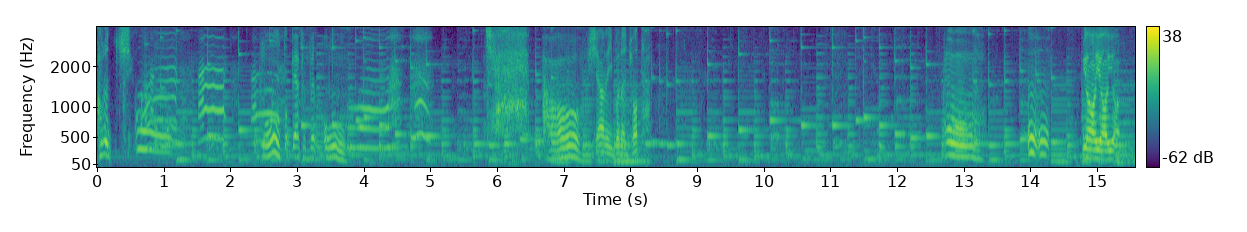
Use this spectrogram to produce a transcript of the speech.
그렇지. 오, 또 빼앗겨 빼. 오, 우와. 자, 오, 샤르 이번엔 좋다. 오, 오, 오, 야 야 야.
